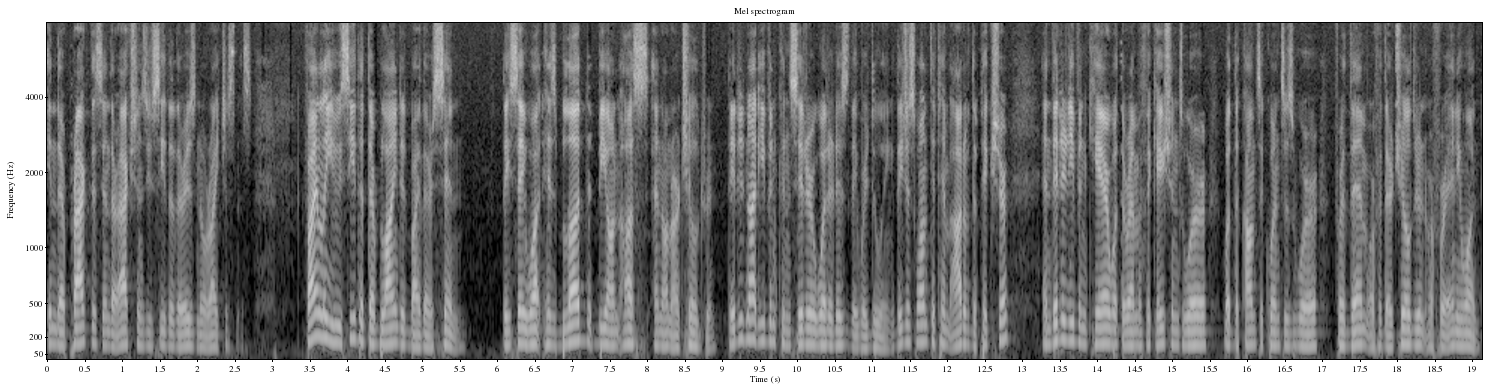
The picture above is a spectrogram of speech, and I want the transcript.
in their practice, in their actions, you see that there is no righteousness. Finally, you see that they're blinded by their sin. They say, What? His blood be on us and on our children. They did not even consider what it is they were doing. They just wanted him out of the picture, and they didn't even care what the ramifications were, what the consequences were for them or for their children or for anyone.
